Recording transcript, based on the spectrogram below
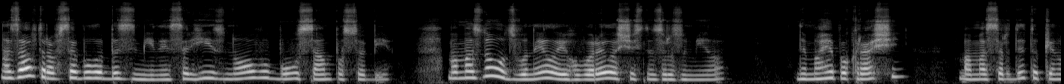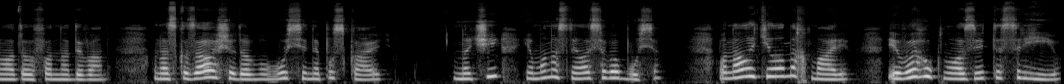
Назавтра все було без зміни, і Сергій знову був сам по собі. Мама знову дзвонила і говорила щось незрозуміле. Немає покращень? Мама сердито кинула телефон на диван. Вона сказала, що до бабусі не пускають. Вночі йому наснилася бабуся. Вона летіла на хмарі і вигукнула звідти Сергію.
